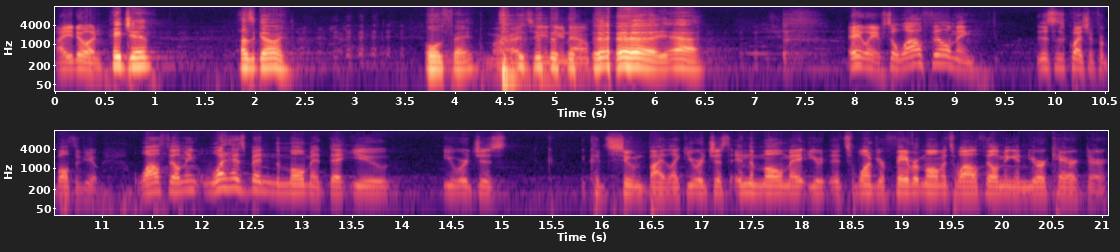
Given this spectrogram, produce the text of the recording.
How you doing? Hey, Jim. How's it going? Old friend. I'm all right seeing you now. yeah. Anyway, so while filming, this is a question for both of you. While filming, what has been the moment that you you were just consumed by? Like you were just in the moment. You're, it's one of your favorite moments while filming in your character.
